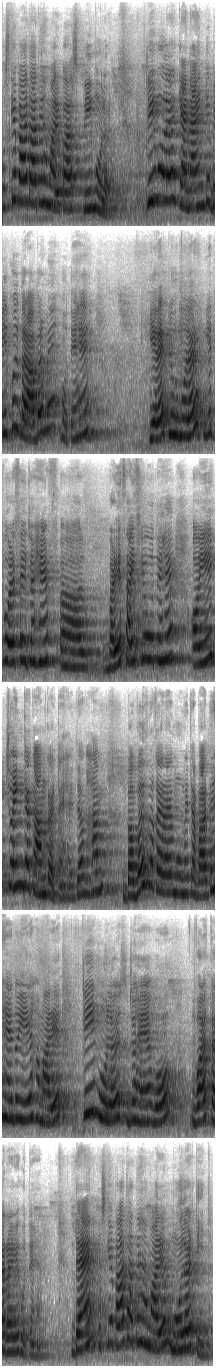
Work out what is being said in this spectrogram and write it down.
उसके बाद आते हैं हमारे पास pre molar pre molar canine के बिल्कुल बराबर में होते हैं। ये रहे प्लू मोलर ये थोड़े से जो हैं बड़े साइज़ के होते हैं। और ये च्विंग का काम करते हैं। जब हम बबल्स वगैरह मुँह में चबाते हैं तो ये हमारे प्री मोलर्स जो हैं, वो वर्क कर रहे होते हैं। देन उसके बाद आते हैं हमारे मोलर टीथ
